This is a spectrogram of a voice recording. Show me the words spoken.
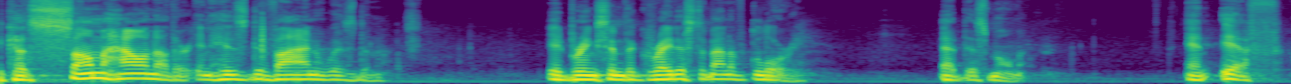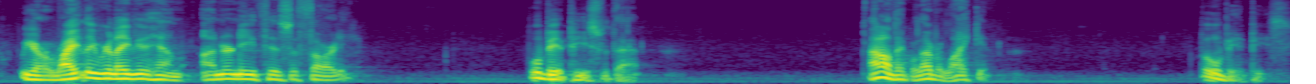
Because somehow or another, in his divine wisdom, it brings him the greatest amount of glory at this moment. And if we are rightly relating to him underneath his authority, we'll be at peace with that. I don't think we'll ever like it, but we'll be at peace.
